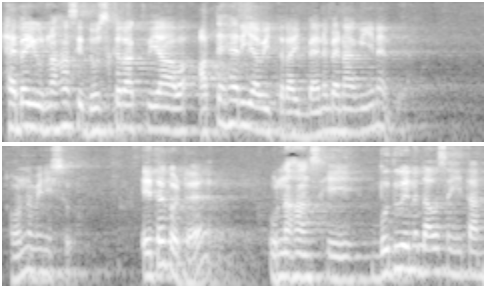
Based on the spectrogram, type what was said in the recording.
හැබැයි උන්වහන්සේ දුස්කරක් ක්‍රියාව අතහැරිය විතරයි බැන බැනාගී නැද ඔන්න මිනිස්සු එතකොට උන්වහන්සේ බුදු වෙන දවස හිතන්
